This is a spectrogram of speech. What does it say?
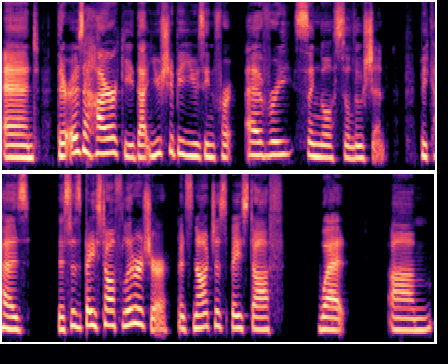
And there is a hierarchy that you should be using for every single solution because this is based off literature. It's not just based off what um,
